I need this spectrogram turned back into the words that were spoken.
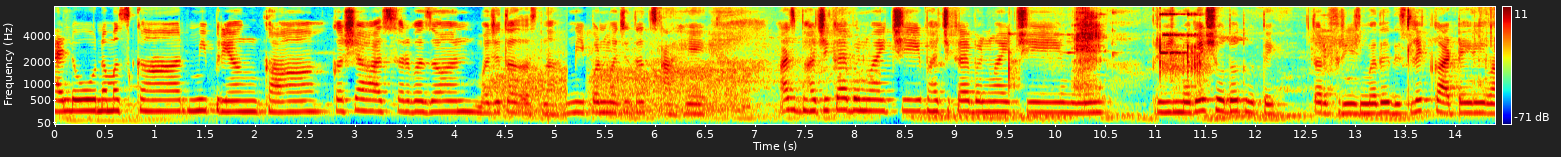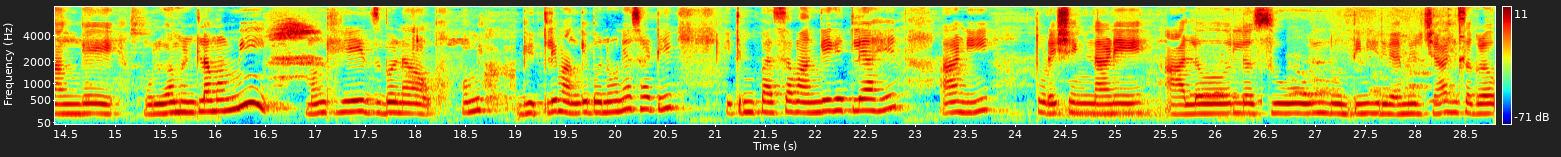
हॅलो नमस्कार. मी प्रियंका. कशा आहात सर्वजण? मजेतच असणार. मी पण मजेतच आहे. आज भाजी काय बनवायची? भाजी काय बनवायची? म्हणून फ्रीजमध्ये शोधत होते. तर फ्रीजमध्ये दिसले काटेरी वांगे. मुलगा म्हटला मम्मी मग हेच बनाव. मग मी घेतले वांगे बनवण्यासाठी. इथे मी पाच सहा वांगे घेतले आहेत. आणि थोडे शेंगदाणे आलं लसूण दोन तीन हिरव्या मिरच्या हे सगळं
